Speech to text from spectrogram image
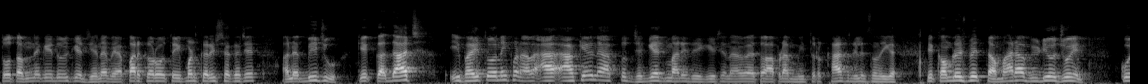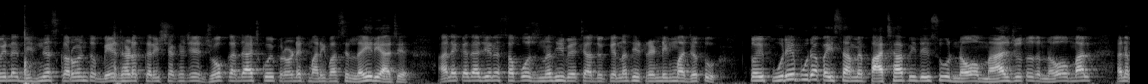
તો તમને કહી દઉં કે જેને વેપાર કરવો તો એ પણ કરી શકે છે. અને બીજું કે કદાચ એ ભાઈ તો નહીં, પણ હવે આ આ કહેવાય ને, આ તો જગ્યા જ મારી થઈ ગઈ છે. ને હવે તો આપણા મિત્રો ખાસ રિલેશન થઈ ગયા કે કમલેશભાઈ, તમારા વીડિયો જોઈને કોઈને બિઝનેસ કરવો હોય તો બે ધડક કરી શકે છે. જો કદાચ કોઈ પ્રોડક્ટ મારી પાસે લઈ રહ્યા છે અને કદાચ એને સપોઝ નથી વેચાતું કે નથી ટ્રેન્ડિંગમાં જતું તો એ પૂરેપૂરા પૈસા અમે પાછા આપી દઈશું. નવો માલ જોતો તો નવો માલ અને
